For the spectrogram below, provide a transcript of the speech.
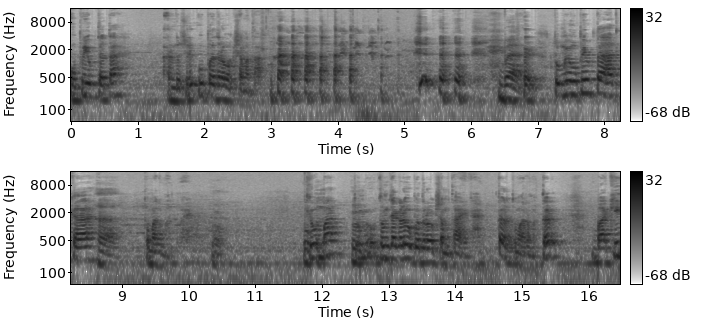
उपयुक्तता आणि दुसरी उपद्रव क्षमता. बर. तुम्ही उपयुक्त आहात का? हा. तुम्हाला महत्त्व आहे. हं. किंवा हं. तुम तुमच्याकडे उपद्रव क्षमता आहे का? तर तुम्हाला मग तर बाकी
